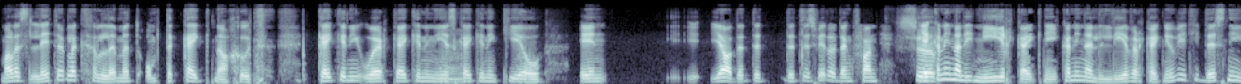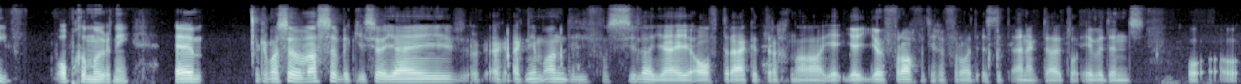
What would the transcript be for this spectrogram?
maar hulle is letterlik gelimit om te kyk na goed. kyk in die oor, kyk in die neus, Mhm. kyk in die keel en ja, dit dit dit is weer 'n ding van So jy kan nie na die nier kyk nie, jy kan nie na die lewer kyk nie. Hoe weet jy dis nie opgemoer nie? Ehm Ek maar so was 'n bietjie. So jy ek, ek, ek neem aan die fossiele jy half trek dit terug na jy, jy jou vraag wat jy gevra het, is dit anecdotal evidence o, o,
